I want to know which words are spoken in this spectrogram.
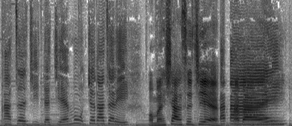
那这集的节目就到这里，我们下次见。拜拜。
